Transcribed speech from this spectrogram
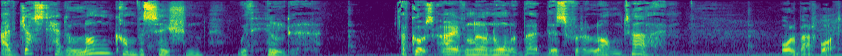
I've just had a long conversation with Hilda. Of course, I've known all about this for a long time. All about what?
